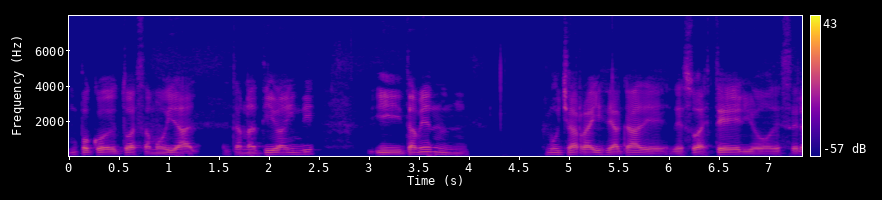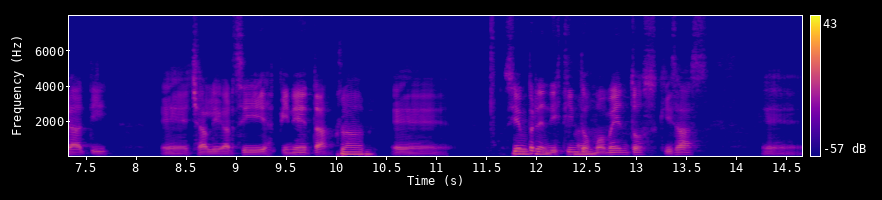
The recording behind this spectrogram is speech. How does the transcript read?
un poco de toda esa movida al- alternativa indie. Y también mucha raíz de acá de, de Soda Stereo, de Cerati, eh, Charly García, Spinetta, Claro, eh, siempre en ujú, distintos claro. momentos, quizás. eh,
